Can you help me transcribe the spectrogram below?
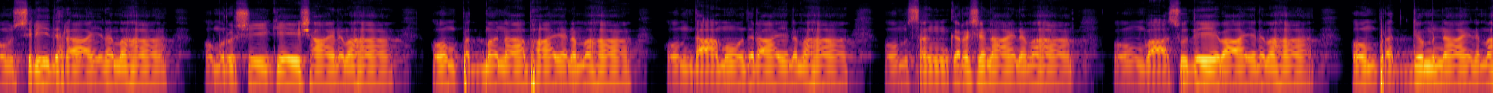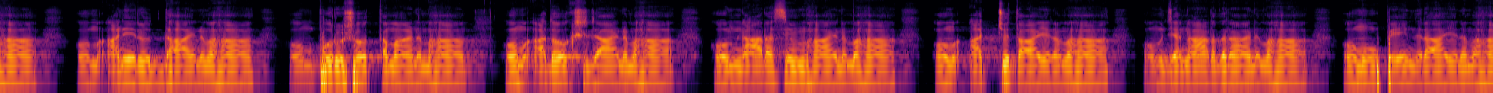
ओम श्रीधराय नमः ओम ऋषिकेशाय नमः ओम पद्मनाभाय नमः ओम दामोदराय नमः ओम संकर्षणाय नमः ओम वासुदेवाय नमः ओम प्रद्युम्नाय नमः ओम अनिरुद्धाय नमः ओम पुरुषोत्तमाय नमः ओम अधोक्षजाय नमः ओम नारसिंहाय नमः ओम अच्युताय नमः ओम जनार्दनाय नमः ओम उपेन्द्राय नमः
